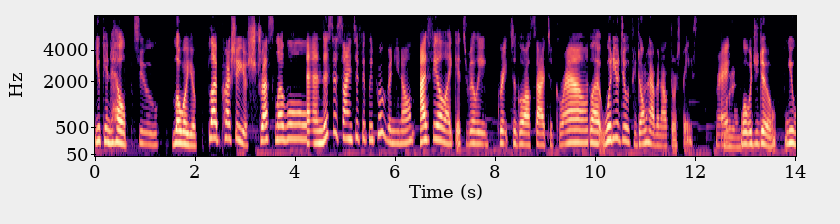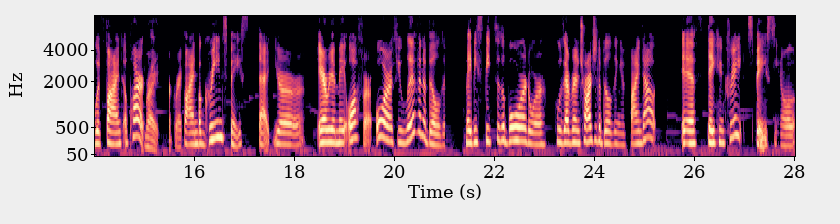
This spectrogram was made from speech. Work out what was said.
you can help to lower your blood pressure, your stress level. And this is scientifically proven, you know. I feel like it's really great to go outside to ground. But what do you do if you don't have an outdoor space? Right? Right. What would you do? You would find a park Right. right? Find a green space that your area may offer. Or if you live in a building, maybe speak to the board or who's ever in charge of the building and find out if they can create space, you know,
